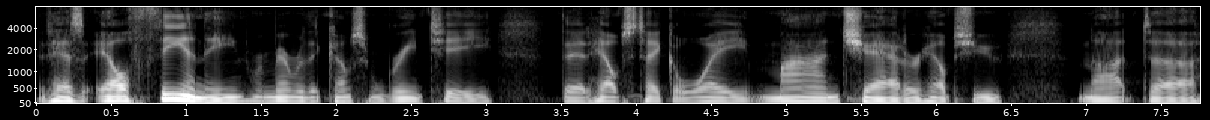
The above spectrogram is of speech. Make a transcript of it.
It has L-theanine, remember that comes from green tea, that helps take away mind chatter, helps you not uh,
